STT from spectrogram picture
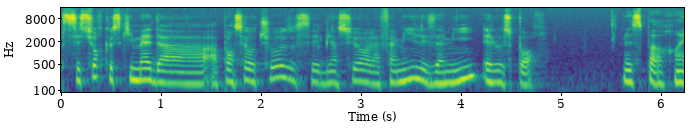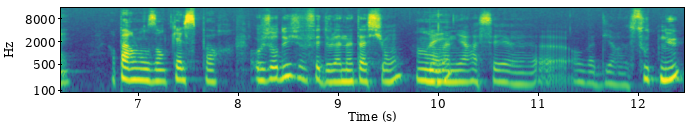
c'est sûr que ce qui m'aide à, penser à autre chose, c'est bien sûr la famille, les amis et le sport. Le sport, oui. Parlons-en, quel sport? Aujourd'hui, je fais de la natation de manière assez, on va dire, soutenue.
